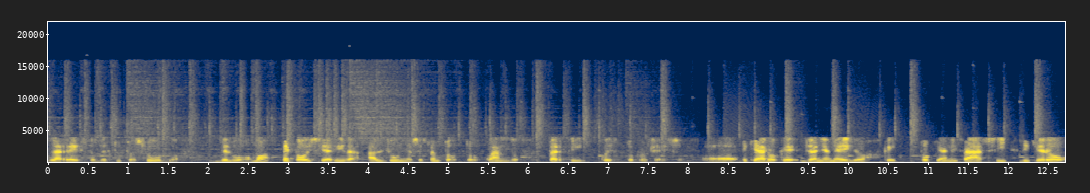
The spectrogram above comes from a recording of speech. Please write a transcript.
l'arresto del tutto assurdo dell'uomo e poi si arriva al giugno 68 quando partì questo processo. Eh, è chiaro che Gianni Amelio, che pochi anni fa si dichiarò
